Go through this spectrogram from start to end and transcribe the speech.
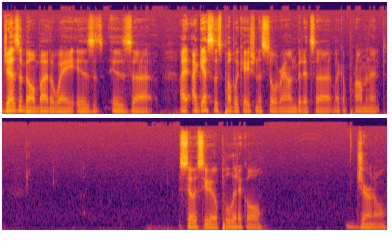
Jezebel, by the way, is is uh, I, I guess this publication is still around, but it's a like a prominent socio-political journal.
